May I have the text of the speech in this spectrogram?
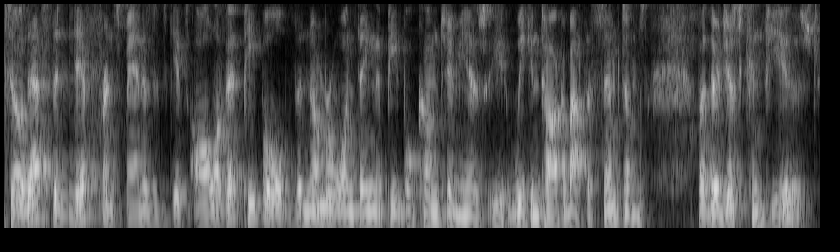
So that's the difference, man. Is it's it's all of it. People, the number one thing that people come to me is we can talk about the symptoms, but they're just confused.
